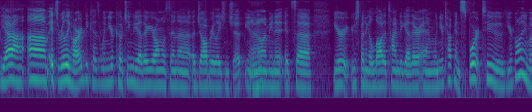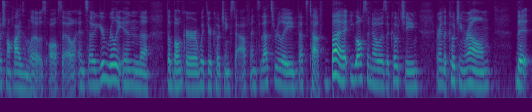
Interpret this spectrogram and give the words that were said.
Yeah, um, it's really hard because when you're coaching together, you're almost in a, a job relationship. You know, I mean, it, it's uh, you're you're spending a lot of time together, and when you're talking sport too, you're going emotional highs and lows also, and so you're really in the the bunker with your coaching staff, and so that's really that's tough. But you also know as a coaching or in the coaching realm that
